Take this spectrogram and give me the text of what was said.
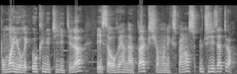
Pour moi, il n'y aurait aucune utilité là et ça aurait un impact sur mon expérience utilisateur.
